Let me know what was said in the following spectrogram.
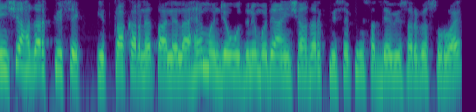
ऐंशी हजार क्युसेक इतका करण्यात आलेला आहे. म्हणजे उजनीमध्ये ऐंशी हजार क्युसेकनी सध्या विसर्ग सुरू आहे.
